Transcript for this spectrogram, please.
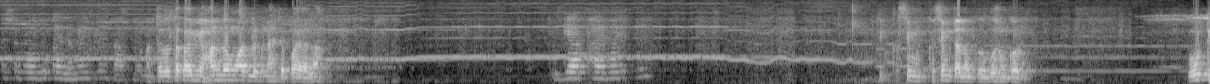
कशामुळे दुखायला माहीत नाही का आपल्याला? आता तर काय मी हांड मारलं पण नाही त्या पायाला. गॅप आहे माहीत नाही. ते सिम सिमटानं बसून काढू? उठ.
